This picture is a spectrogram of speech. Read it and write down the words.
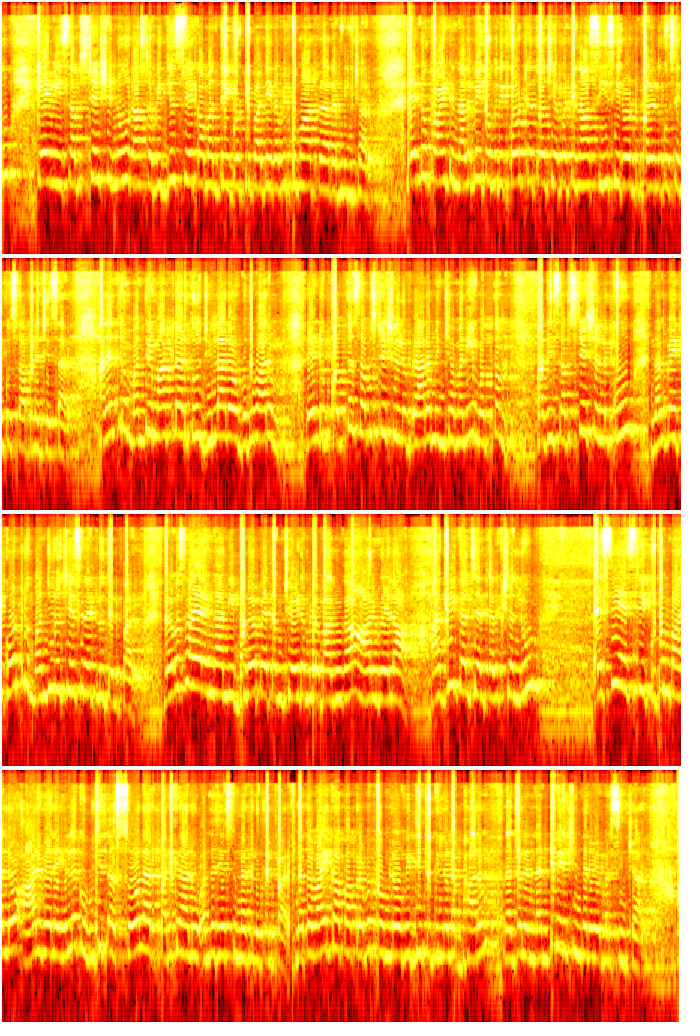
కేవీ సబ్ స్టేషన్ను రాష్ట్ర విద్యుత్ శాఖ మంత్రి గుట్టిపాటి రవికుమార్ ప్రారంభించారు. రెండు పాయింట్ నలభై తొమ్మిది కోట్లతో చేపట్టిన సీసీ రోడ్డు పనులకు శంకుస్థాపన చేశారు. అనంతరం మంత్రి మాట్లాడుతూ జిల్లాలో బుధవారం రెండు కొత్త సబ్ స్టేషన్లు ప్రారంభించామని మొత్తం పది సబ్ స్టేషన్లకు నలభై కోట్లు మంజూరు చేసినట్లు తెలిపారు. వ్యవసాయ రంగాన్ని బలోపేతం చేయడంలో భాగంగా ఆరు వేల అగ్రికల్చర్ కలెక్షన్లు కుటుంబాల్లో ఆరు వేల ఇళ్ళకు ఉచిత సోలార్ పరికరాలు అందజేస్తున్నట్లు తెలిపారు. గత వైకాపా ప్రభుత్వంలో విద్యుత్ బిల్లుల భారం ప్రజలు నడ్డి విరిచిందని విమర్శించారు.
